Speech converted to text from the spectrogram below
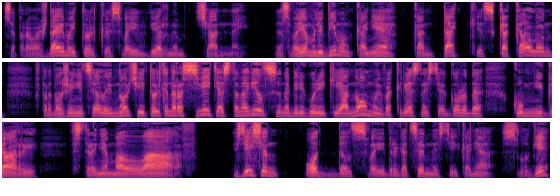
сопровождаемый только своим верным Чанной. На своем любимом коне Кантаке скакал он в продолжении целой ночи и только на рассвете остановился на берегу реки Аномы в окрестностях города Кумнигары в стране Маллав. Здесь он отдал свои драгоценности и коня слуге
